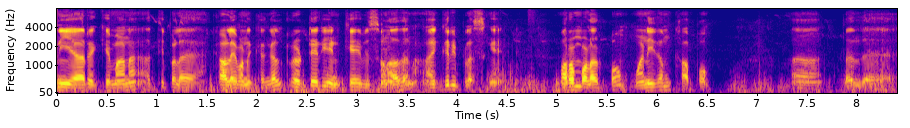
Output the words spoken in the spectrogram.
இனி ஆரோக்கியமான அத்திப்பழ காலை வணக்கங்கள். ரொட்டேரியன் கே விஸ்வநாதன் அக்ரி ப்ளஸ்ங்க. மரம் வளர்ப்போம் மனிதம் காப்போம். இப்போ இந்த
